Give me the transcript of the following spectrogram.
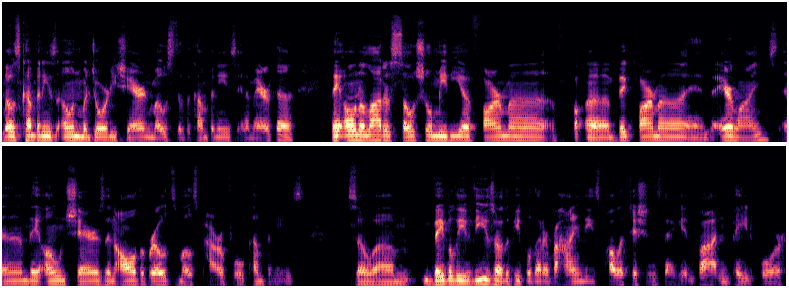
Those companies own majority share in most of the companies in America. They own a lot of social media, pharma, uh, big pharma, and airlines, and they own shares in all the world's most powerful companies. So um, they believe these are the people that are behind these politicians that get bought and paid for.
